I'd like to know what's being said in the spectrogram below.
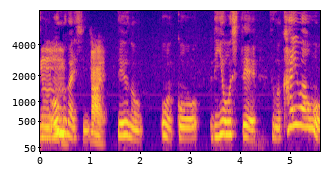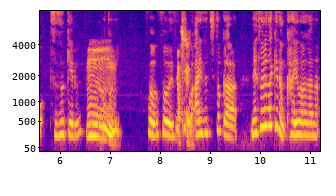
そのオウム返しっていうのをこう利用して。うんその会話を続けることに、うん、そうそうですね結構相づちとか、ね、それだけでも会話がな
